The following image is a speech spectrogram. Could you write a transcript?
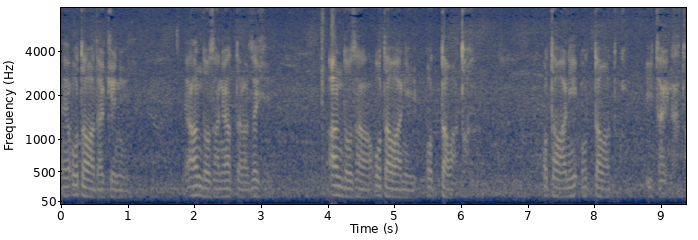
えー、オタワだけに安藤さんに会ったらぜひ安藤さんはオタワにおったわとオタワにおったわと言いたいなと。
